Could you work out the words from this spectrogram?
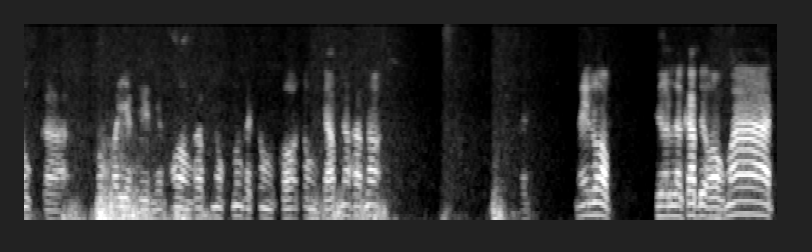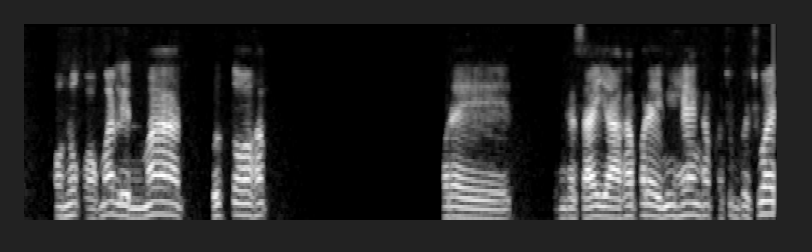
นกกะนกพอยากเล่นอยากห้องครับ นกมันก็ต้องเกาะต้องจับนะครับเนาะในรอบเดือนแล้วครับเดี๋ยวออกมาเอานกออกมาเล่นมาฝึกต่อครับ พอได้เป็นกระสายยาครับพอได้มีแห้งครับกระชุ่มกระช่วย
